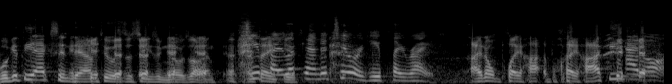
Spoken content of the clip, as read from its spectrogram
We'll get the accent down too as the season goes on. Do you play left-handed too, or do you play right? I don't play ho- play hockey At all,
